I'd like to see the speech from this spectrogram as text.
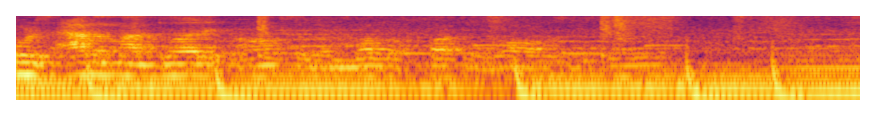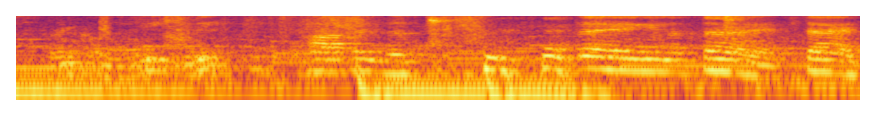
pours out of my blood and onto the motherfucking walls. You feel me? Sprinkle We, it. we popping the thing in the thing, thing, thing.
